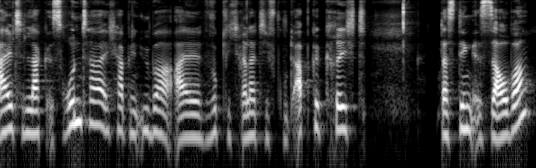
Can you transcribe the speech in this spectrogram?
alte Lack ist runter. Ich habe ihn überall wirklich relativ gut abgekriegt. Das Ding ist sauber.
